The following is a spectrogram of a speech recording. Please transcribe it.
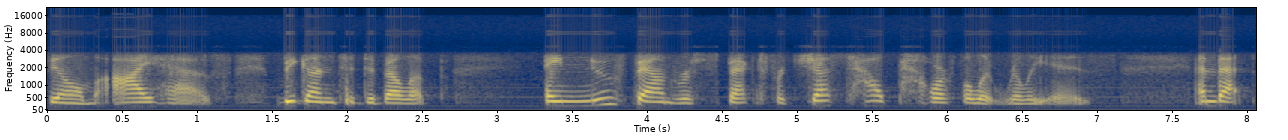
film, I have begun to develop a newfound respect for just how powerful it really is. And that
